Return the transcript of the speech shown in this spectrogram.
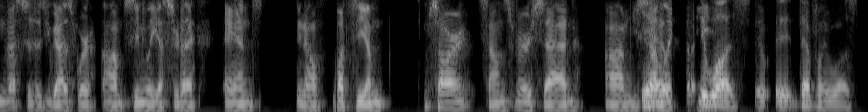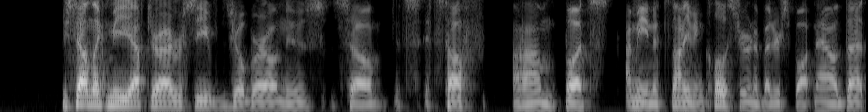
Invested as you guys were um, seemingly yesterday. And you know, Buttsie, I'm I'm sorry. It sounds very sad. Um, you sound yeah, like it, it was. It, it definitely was. you sound like me after I received the Joe Burrow news. So it's it's tough. Um, but I mean, it's not even close. You're in a better spot now. That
